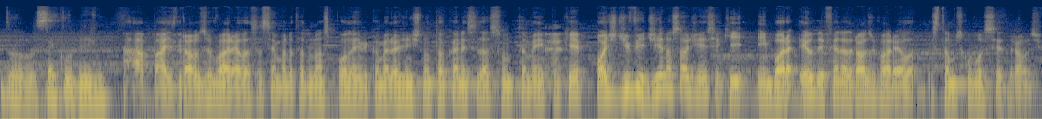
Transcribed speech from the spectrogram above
do Sem Clubismo. Rapaz, Drauzio Varela essa semana tá dando umas polêmicas. Melhor a gente não tocar nesses assuntos também, é. porque pode dividir a nossa audiência aqui. Embora eu defenda Drauzio Varela. Estamos com você, Drauzio.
